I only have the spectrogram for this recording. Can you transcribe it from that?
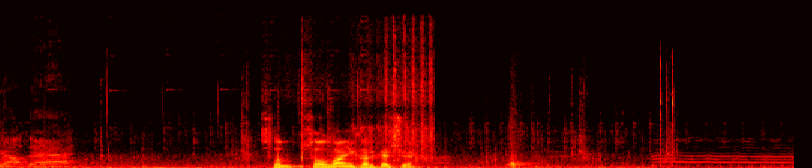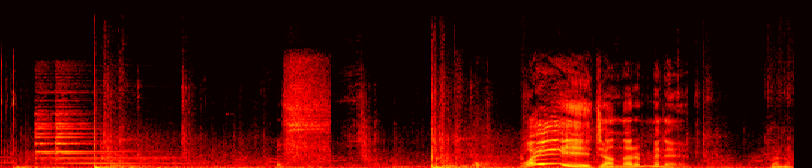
out there! Sol, soldan yukarı kaçıyor. Of. Vay canlarım benim. Böyle.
